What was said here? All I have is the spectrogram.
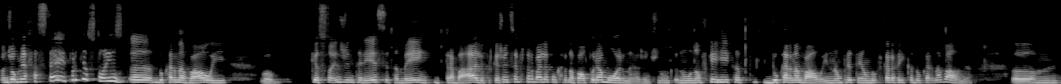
onde eu me afastei por questões uh, do carnaval e uh, questões de interesse também, trabalho, porque a gente sempre trabalha com carnaval por amor, né? A gente nunca, não, não fiquei rica do carnaval e não pretendo ficar rica do carnaval, né? Um,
